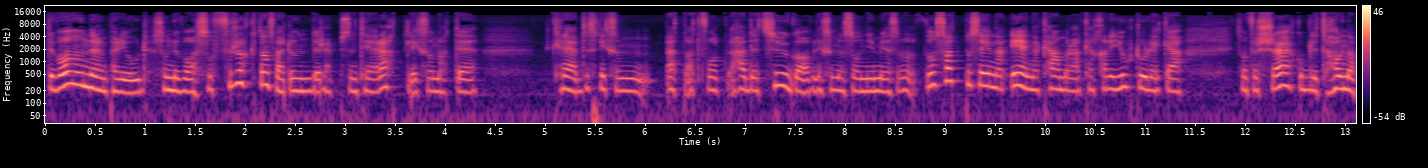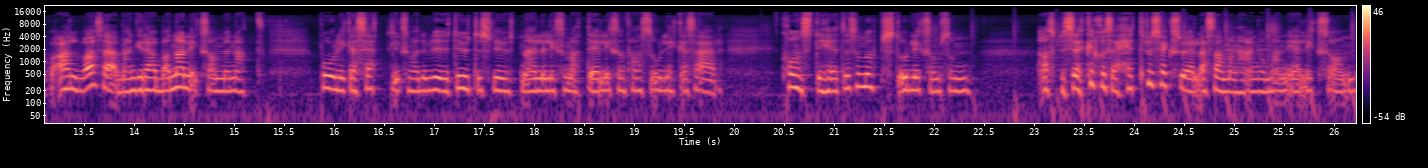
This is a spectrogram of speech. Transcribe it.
det var under en period som det var så fruktansvärt underrepresenterat. Liksom att det krävdes liksom att, att folk hade ett sug av liksom en sån gemensam... De satt på sina egna kameror, kanske hade gjort olika som försök att bli tagna på allvar så här, bland grabbarna. Liksom, men att på olika sätt liksom hade blivit uteslutna eller liksom att det liksom fanns olika så här konstigheter som uppstod. Liksom som, ja, speciellt kanske så heterosexuella sammanhang om man är liksom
